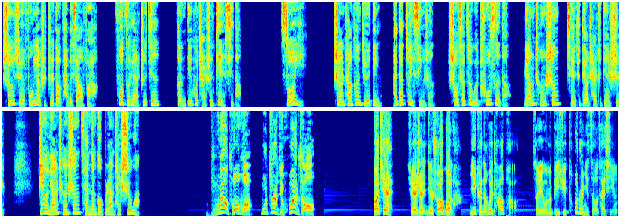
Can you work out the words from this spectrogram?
沈雪峰要是知道他的想法，父子俩之间肯定会产生间隙的。所以，沈长康决定派他最信任、手下最为出色的梁成生前去调查这件事。只有梁成生才能够不让他失望。不要拖我，我自己会走。抱歉，先生已经说过了，你可能会逃跑，所以我们必须拖着你走才行。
